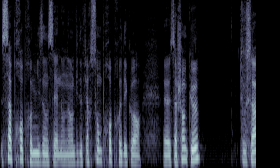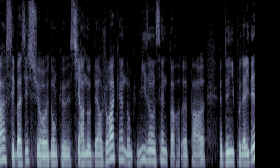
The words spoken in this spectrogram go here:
sa propre mise en scène, on a envie de faire son propre décor, euh, sachant que tout ça, c'est basé sur euh, donc euh, Cyrano de Bergerac, hein, donc mise en scène par, euh, par Denis Podalides.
